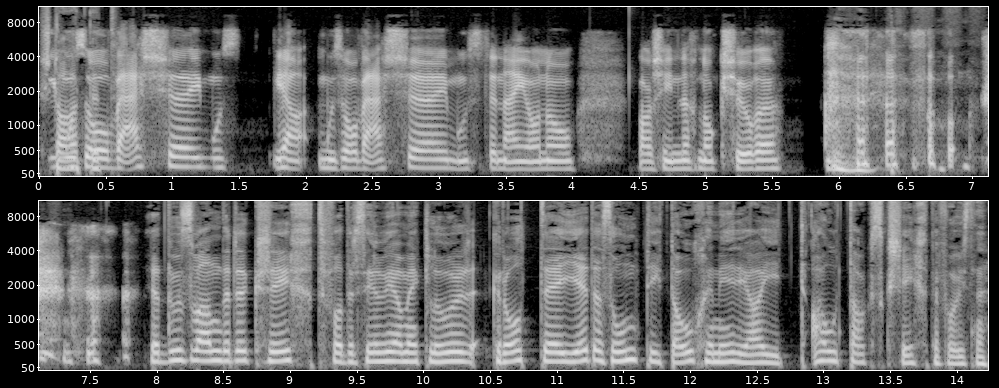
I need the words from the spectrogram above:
ich muss auch waschen, ich muss, ja, ich muss auch waschen, ich muss dann auch noch wahrscheinlich noch geschirren so. ja, die Auswanderergeschichte von der Silvia McClure Grotte. Jeden Sonntag tauchen wir ja in die Alltagsgeschichten von unseren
